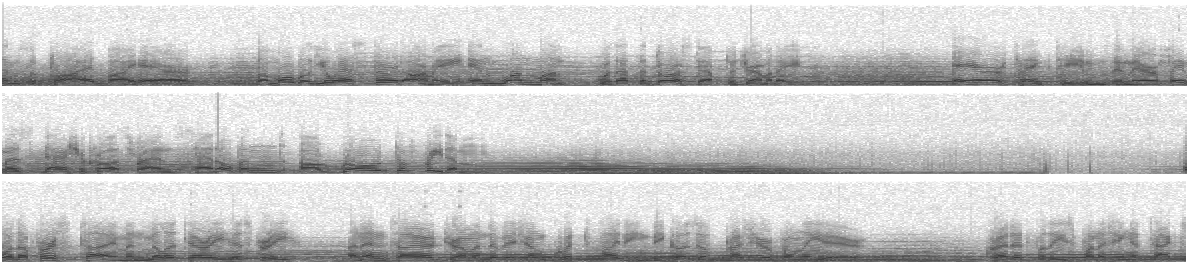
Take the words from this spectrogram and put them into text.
and supplied by air, the mobile U.S. Third Army in one month was at the doorstep to Germany. Air tank teams in their famous dash across France had opened a road to freedom. For the first time in military history, an entire German division quit fighting because of pressure from the air. Credit for these punishing attacks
